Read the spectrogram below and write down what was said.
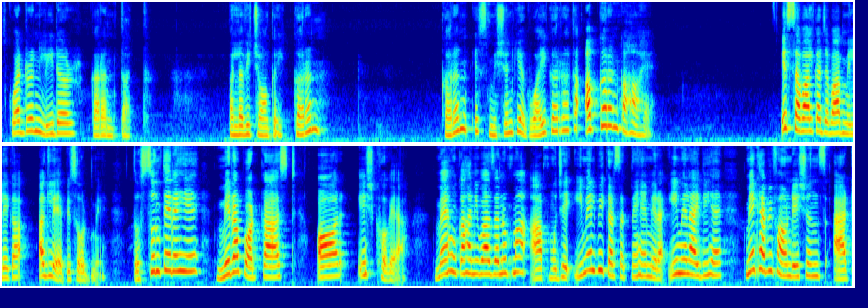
स्क्वाड्रन लीडर करण दत्त। पल्लवी चौंक गई, करण? करण इस मिशन की अगुवाई कर रहा था? अब करण कहाँ है? इस सवाल का जवाब मिलेगा अगले एपिसोड में। तो सुनते रहिए मेरा पॉडकास्ट और इश्क हो गया। मैं हूँ कहानीबाज अनुपमा। आप मुझे ईमेल भी कर सकते हैं। मेरा ईमेल आईडी है make happy foundation at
